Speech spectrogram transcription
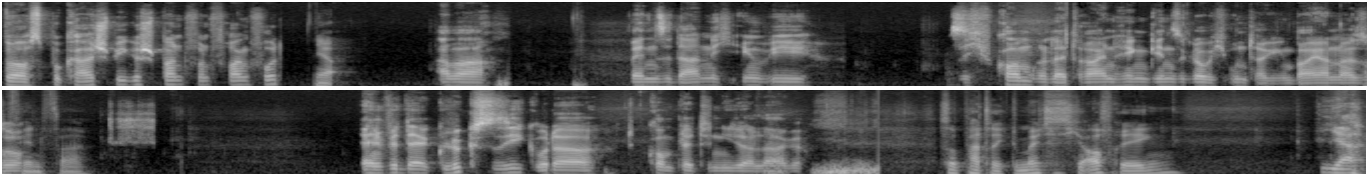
nur aufs Pokalspiel gespannt von Frankfurt. Ja. Aber wenn sie da nicht irgendwie sich komplett reinhängen, gehen sie, glaube ich, unter gegen Bayern. Also Auf jeden Fall. Entweder Glückssieg oder komplette Niederlage. So, Patrick, du möchtest dich aufregen? Ja,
